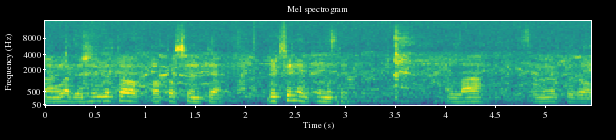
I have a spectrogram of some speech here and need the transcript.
বাংলাদেশের তো কত চিন্তা। দেখছেন এই মতে আল্লাহ আমি একটু রং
